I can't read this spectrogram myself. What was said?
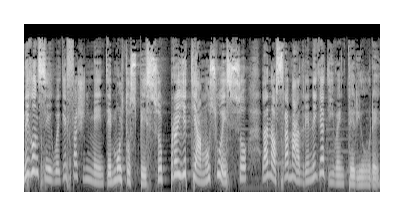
Ne consegue che facilmente e molto spesso proiettiamo su esso la nostra madre negativa interiore.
